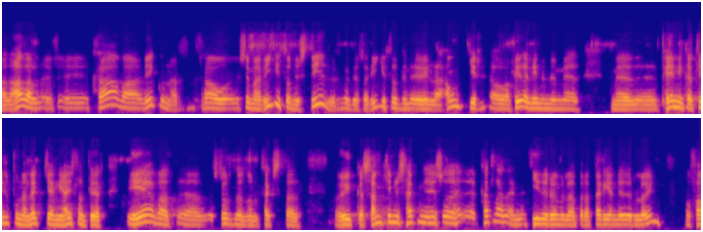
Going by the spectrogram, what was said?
að aðal e, krafa vikunar frá, sem að ríkistónin stiður, þess að ríkistónin eiginlega hangir á hliðalínunum með, með peninga tilbúin að leggja henni í Æslandi er ef að, að stjórnandunum tekst að auka samkynnishæfni eins og það er kallað en því þeir umverulega bara berja niður laun og fá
